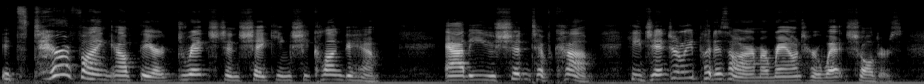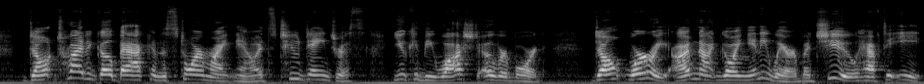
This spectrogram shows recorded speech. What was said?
It's terrifying out there. Drenched and shaking, she clung to him. Abby, you shouldn't have come. He gingerly put his arm around her wet shoulders. Don't try to go back in the storm right now. It's too dangerous. You could be washed overboard. Don't worry, I'm not going anywhere, but you have to eat.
